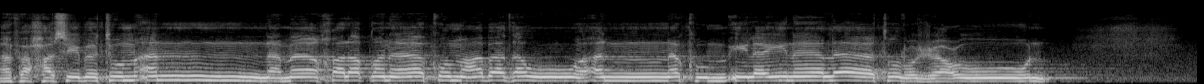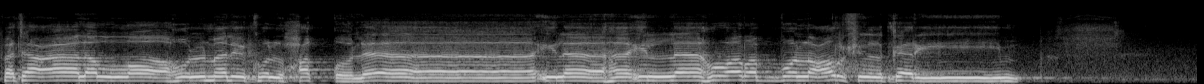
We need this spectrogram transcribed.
أفحسبتم أنما خلقناكم عبثا وأنكم إلينا لا ترجعون فتعالى الله الملك الحق لا إله إلا هو رب العرش الكريم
